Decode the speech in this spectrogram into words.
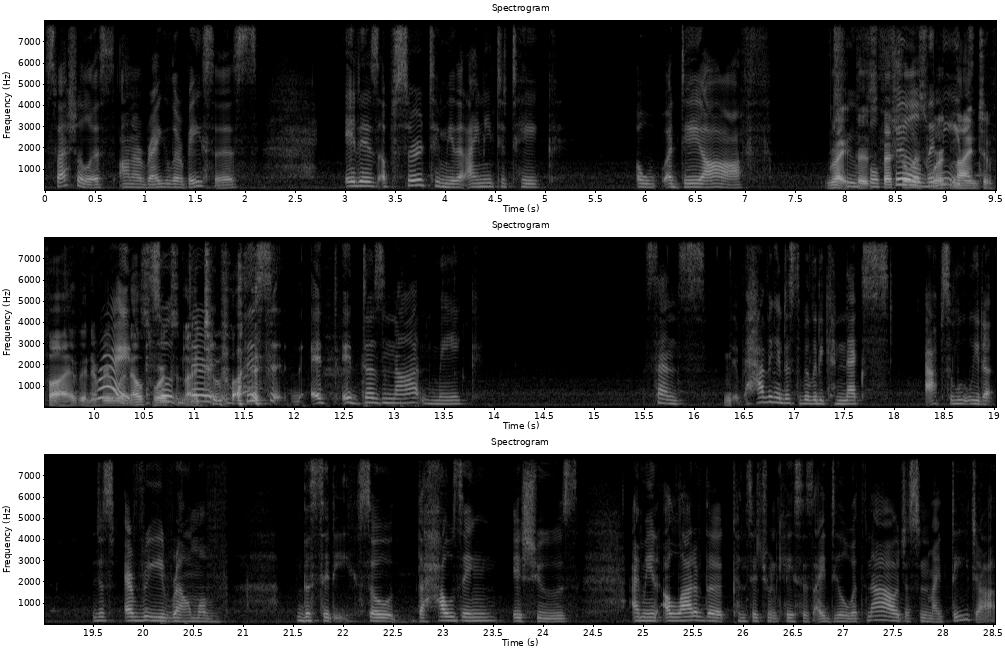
specialists on a regular basis, it is absurd to me that I need to take a, a day off Right, the specialists the work needs. nine to five, and everyone right. else so works nine there- to five. This, it, it does not make sense. Having a disability connects absolutely to just every realm of the city. So the housing issues. I mean, a lot of the constituent cases I deal with now, just in my day job,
